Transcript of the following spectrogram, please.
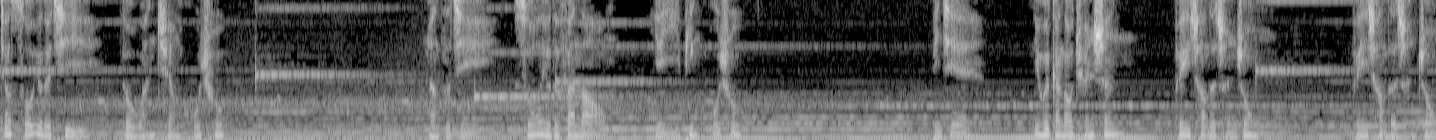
将所有的气都完全呼出，让自己所有的烦恼也一并呼出。并且你会感到全身非常的沉重，非常的沉重，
